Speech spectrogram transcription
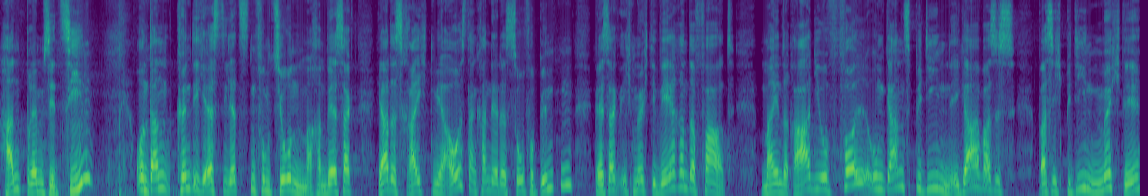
Handbremse ziehen und dann könnte ich erst die letzten Funktionen machen. Wer sagt, ja, das reicht mir aus, dann kann der das so verbinden. Wer sagt, ich möchte während der Fahrt mein Radio voll und ganz bedienen, egal was, es, was ich bedienen möchte,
